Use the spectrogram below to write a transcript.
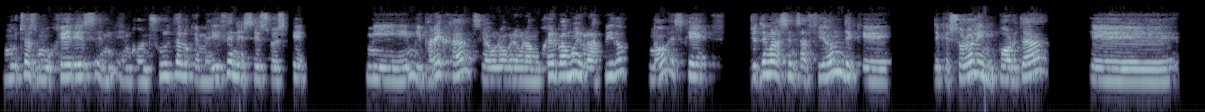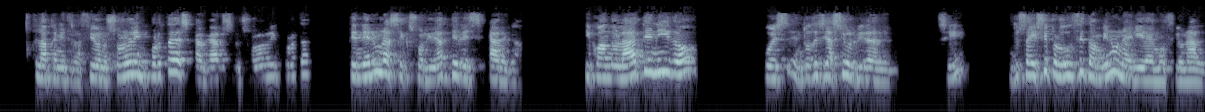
muchas mujeres en, consulta lo que me dicen es eso, es que mi, pareja, sea un hombre o una mujer, va muy rápido, ¿no? Es que yo tengo la sensación de que, de que solo le importa eh, la penetración, solo le importa descargarse, solo le importa tener una sexualidad de descarga. Y cuando la ha tenido, pues entonces ya se olvida de mí, ¿sí? Entonces ahí se produce también una herida emocional,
